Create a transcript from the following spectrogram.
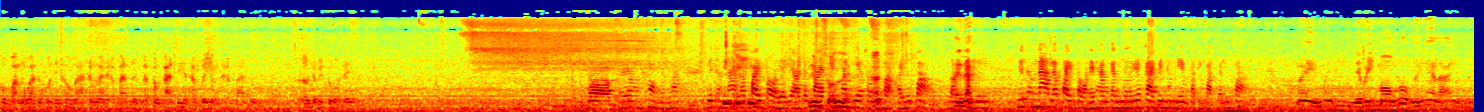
ก็หวังว่าทุกคนที่เข้ามาทำงานให้กับบ้านเมืองและต้องการที่จะทำประโยชน์ให้กับบ้านเมืองเราจะไปตัวได้ยังไงครับ เรื่องของมันว่ายึดอำนาจแล้วไปต่อยาวๆจะกลายเป็นธรรมเนียมปฏิบัติไปหรือเปล่าหลังจากนี้ยึดอำนาจแล้วไปต่อในทางการเมืองจะกลายเป็นธรรมเนียมปฏิบัติไปหรือเปล่าไม่ไม่อย่าไปมองโลกในแง่ร้ายอย่างนั้น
